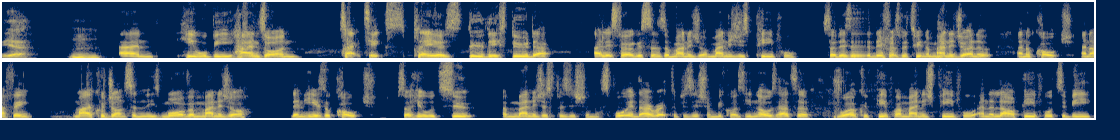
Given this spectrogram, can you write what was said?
Yeah, Hmm. and he will be hands-on, tactics, players, do this, do that. Alex Ferguson's a manager, manages people. So there's a difference between a manager and a and a coach. And I think Michael Johnson is more of a manager than he is a coach. So he would suit a manager's position, a sporting director position, because he knows how to work with people and manage people and allow people to be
